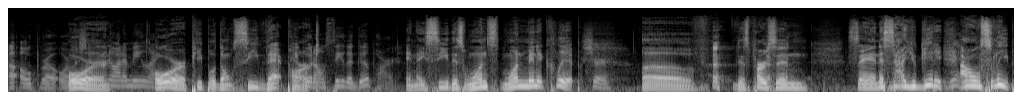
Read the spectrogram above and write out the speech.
a Oprah or, Or- Michelle. You know what I mean? Like Or people don't see that part. people don't see the good part. and they see this one one minute clip Sure. of this person saying, "This is how you get it. Yeah. I don't sleep.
